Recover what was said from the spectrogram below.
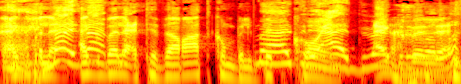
اقبل أقبل اعتذاراتكم بالبيتكوين. أقبل.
